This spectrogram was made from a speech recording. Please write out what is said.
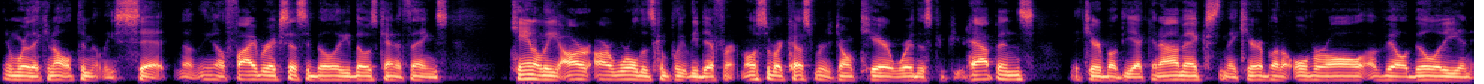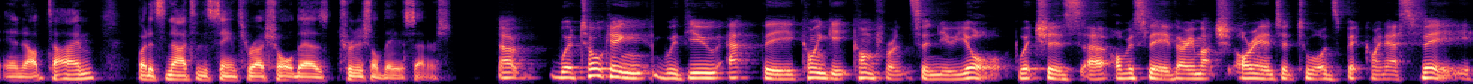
and where they can ultimately sit. You know, fiber accessibility, those kind of things. Candidly, our, our world is completely different. Most of our customers don't care where this compute happens. They care about the economics and they care about overall availability and, and uptime, but it's not to the same threshold as traditional data centers. Now, we're talking with you at the CoinGeek conference in New York, which is uh, obviously very much oriented towards Bitcoin SV.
